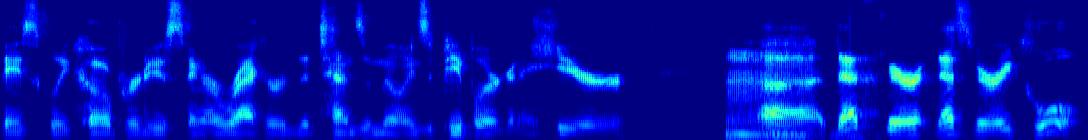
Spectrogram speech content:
basically co-producing a record that tens of millions of people are going to hear. Hmm. Uh, that's very that's very cool.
